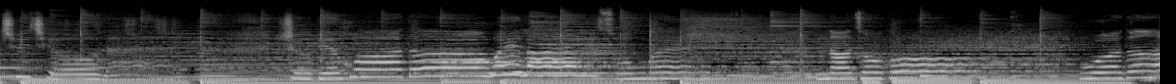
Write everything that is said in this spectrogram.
去秋来，这变化的未来从未拿走过我的爱。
